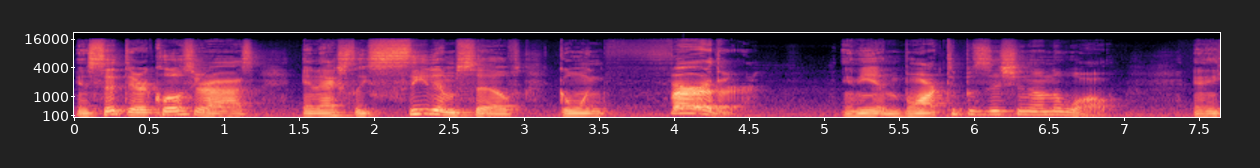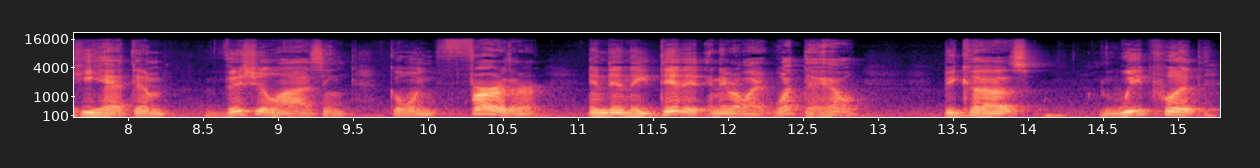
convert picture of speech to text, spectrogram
and sit there, close their eyes, and actually see themselves going further. And he had marked a position on the wall, and he had them visualizing going further. And then they did it, and they were like, what the hell? Because we put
